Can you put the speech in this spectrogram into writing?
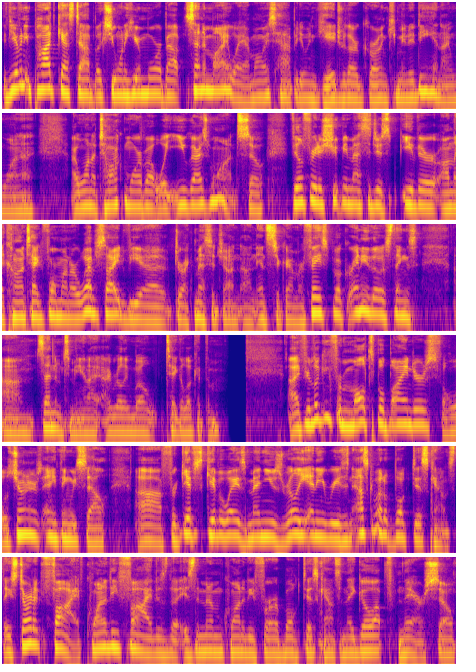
If you have any podcast topics you want to hear more about, send them my way. I'm always happy to engage with our growing community, and I want to I want to talk more about what you guys want. So feel free to shoot me messages either on the contact form on our website, via direct message on, on Instagram or Facebook, or any of those things. Um, send them to me, and I, I really will take a look at them. Uh, if you're looking for multiple binders, folios, journals, anything we sell, uh, for gifts, giveaways, menus, really any reason, ask about a bulk discounts. They start at five. Quantity five is the is the minimum quantity for our bulk discounts, and they go up from there. So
